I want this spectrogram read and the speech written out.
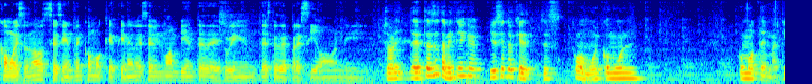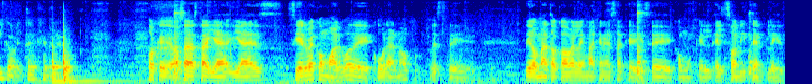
como dices, ¿no? Se sienten como que tienen ese mismo ambiente de green, de este, depresión y... Entonces también tiene que, yo siento que es como muy común como temática ahorita en general. Porque, o sea, hasta ya, ya es, sirve como algo de cura, ¿no? Este, digo, me ha tocado ver la imagen esa que dice como que el, el Sony template,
